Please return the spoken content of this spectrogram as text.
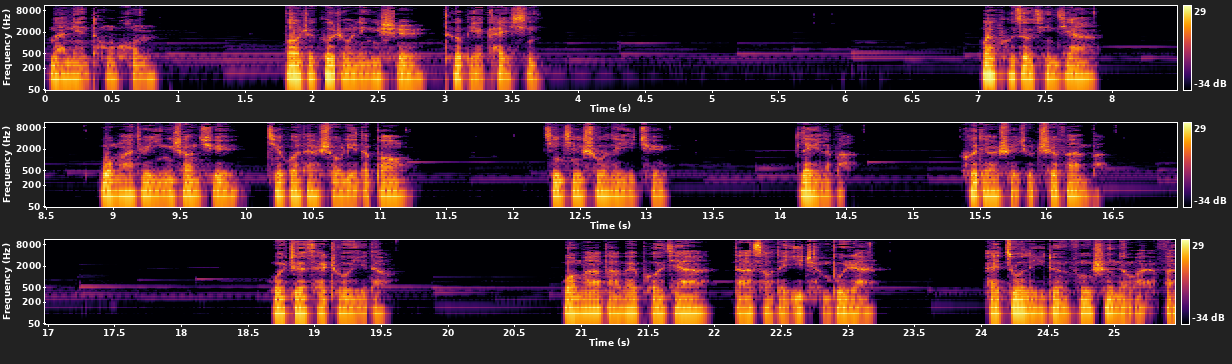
满脸通红，抱着各种零食，特别开心。外婆走进家，我妈就迎上去接过她手里的包，轻轻说了一句：“累了吧，喝点水就吃饭吧。”我这才注意到，我妈把外婆家打扫得一尘不染。还做了一顿丰盛的晚饭。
